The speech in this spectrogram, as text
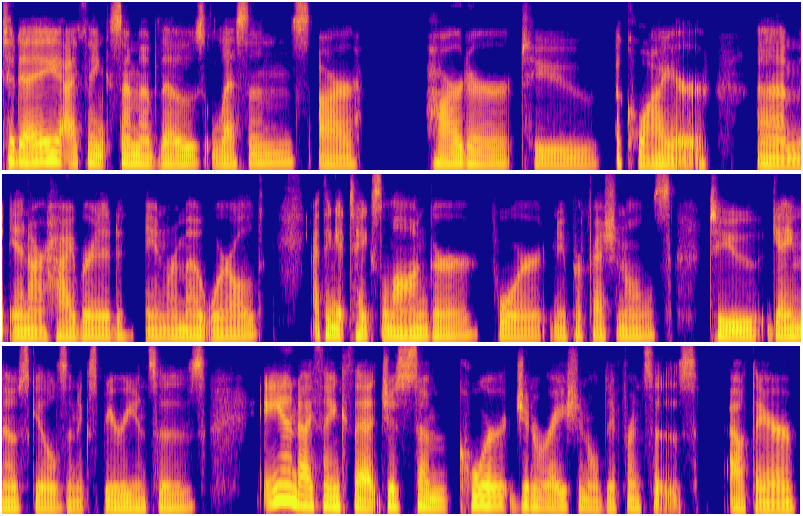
Today, I think some of those lessons are harder to acquire um, in our hybrid and remote world. I think it takes longer for new professionals to gain those skills and experiences. And I think that just some core generational differences out there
